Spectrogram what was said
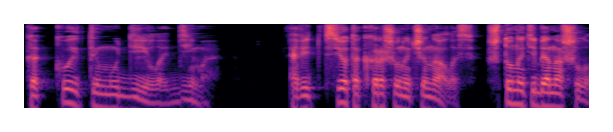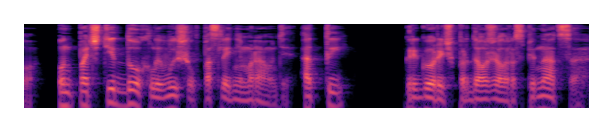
«Какой ты мудила, Дима! А ведь все так хорошо начиналось. Что на тебя нашло? Он почти дохлый вышел в последнем раунде, а ты Григорич продолжал распинаться,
